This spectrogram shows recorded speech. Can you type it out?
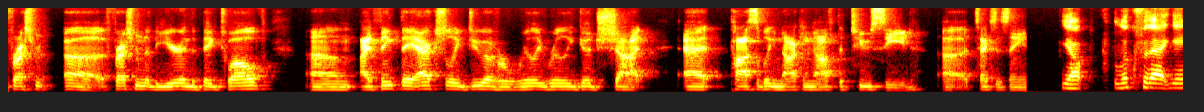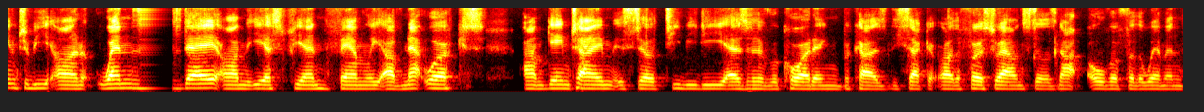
freshman uh, freshman of the year in the Big 12. Um, I think they actually do have a really really good shot at possibly knocking off the two seed uh, Texas A&M. Yep. Look for that game to be on Wednesday on the ESPN family of networks. Um, game time is still TBD as of recording because the second or the first round still is not over for the women.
